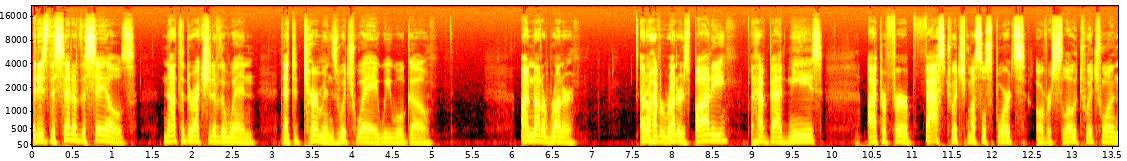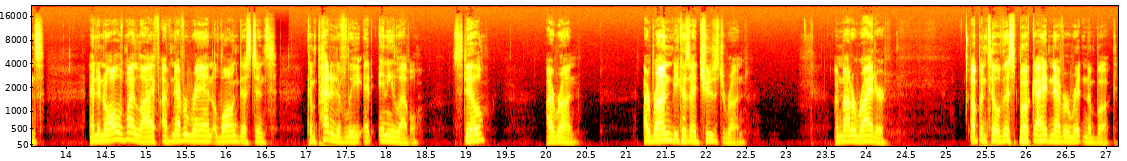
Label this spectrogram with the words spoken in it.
"It is the set of the sails, not the direction of the wind, that determines which way we will go." I'm not a runner. I don't have a runner's body. I have bad knees. I prefer fast twitch muscle sports over slow twitch ones. And in all of my life, I've never ran a long distance competitively at any level. Still, I run. I run because I choose to run. I'm not a writer. Up until this book, I had never written a book.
